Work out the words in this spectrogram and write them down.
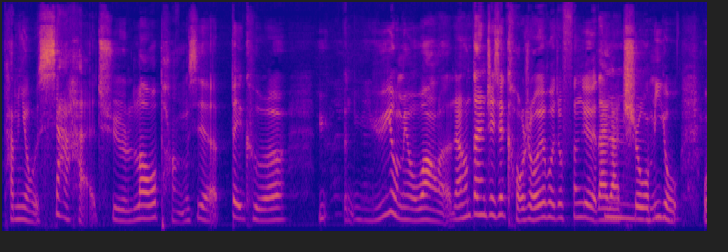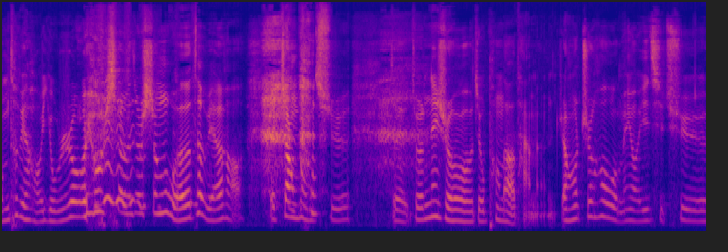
他们有下海去捞螃蟹、贝壳。鱼鱼有没有忘了？然后但是这些烤熟以后就分给大家吃。我们有我们特别好，有肉 有什么，就生活的特别好，在帐篷区。对，就是那时候就碰到他们，然后之后我们有一起去，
